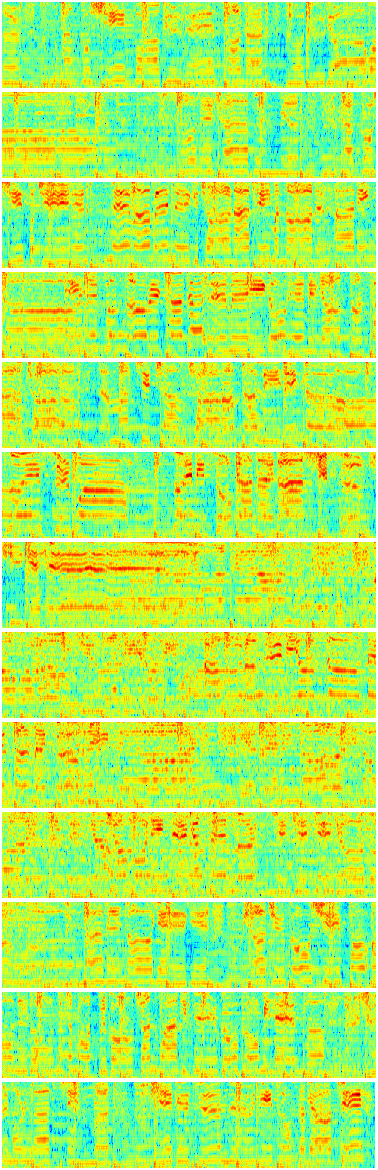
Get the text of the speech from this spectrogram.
널 너무 안고 싶어. 그래서 난 더 두려워 너에게 보여주고 싶어. 오늘도 난 잠 못 들고 전화기 들고 고민했어 널 잘 몰랐지만 너의 그 두 눈이 속삭였지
